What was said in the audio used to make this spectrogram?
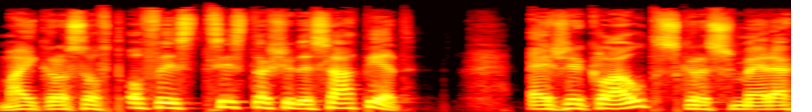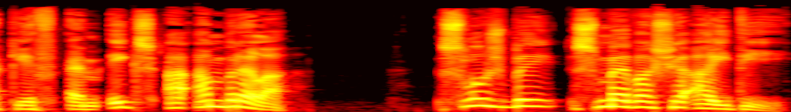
Microsoft Office 365. Azure Cloud skrz Meraki v MX a Umbrella. Služby jsme vaše IT.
